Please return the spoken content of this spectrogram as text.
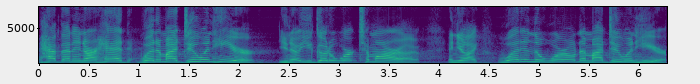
have that in our head. What am I doing here? You know, you go to work tomorrow and you're like, what in the world am I doing here?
